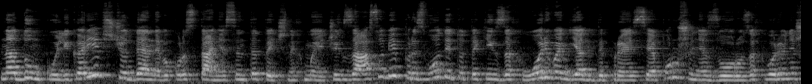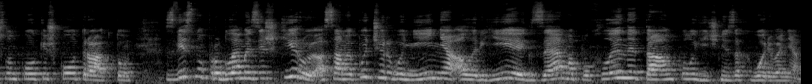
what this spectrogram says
на думку лікарів, щоденне використання синтетичних миючих засобів призводить до таких захворювань, як депресія, порушення зору, захворювання шлунково-кишкового тракту, звісно, проблеми зі шкірою, а саме почервоніння, алергія, екзема, пухлини та онкологічні захворювання.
